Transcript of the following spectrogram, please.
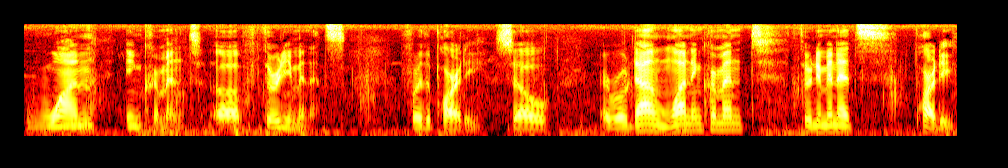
one increment of 30 minutes for the party. So I wrote down one increment, 30 minutes, party.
